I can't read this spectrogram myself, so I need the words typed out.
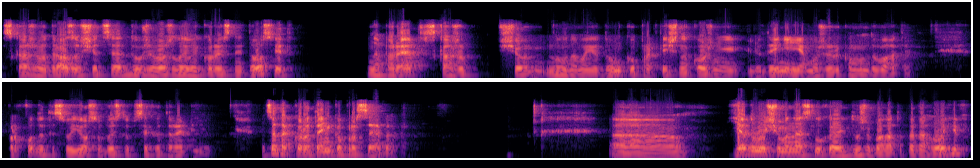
скажу одразу, що це дуже важливий корисний досвід. Наперед скажу, що, ну, на мою думку, практично кожній людині я можу рекомендувати проходити свою особисту психотерапію. Це так коротенько про себе. Е, я думаю, що мене слухають дуже багато педагогів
